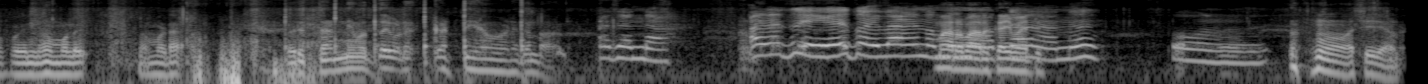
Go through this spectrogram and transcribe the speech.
അപ്പോൾ ഇന്ന് നമ്മൾ നമ്മുടെ ഒരു തണ്ണിമത്ത ഇവിടെ കട്ട് ചെയ്യാൻ വേണ്ടി മാറ് മാറ് ആ ശരിയാണ്.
